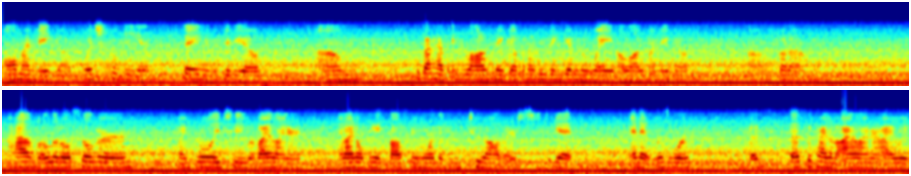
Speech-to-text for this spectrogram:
all my makeup, which will be insane in the video. Um, because I have a lot of makeup and I've even given away a lot of my makeup. Um, but um, I have a little silver, like rolly tube of eyeliner, and I don't think it cost me more than two dollars to get, and it was worth. That's that's the kind of eyeliner I would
